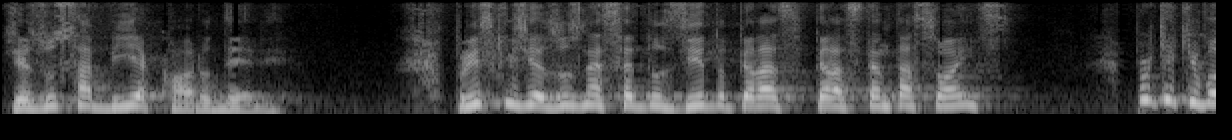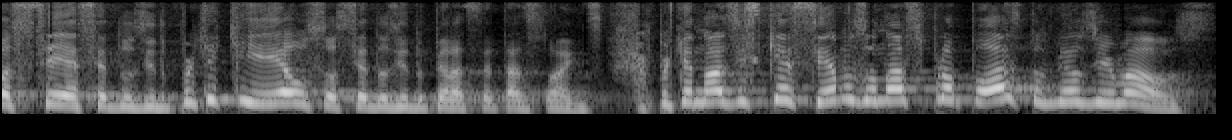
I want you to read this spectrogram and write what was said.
Jesus sabia qual era o dele. Por isso que Jesus não é seduzido pelas, pelas tentações. Por que, que você é seduzido? Por que, que eu sou seduzido pelas tentações? Porque nós esquecemos o nosso propósito, meus irmãos.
